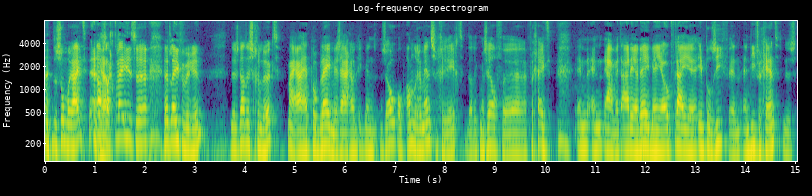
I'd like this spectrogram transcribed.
de somberheid. En afslag 2 ja. is het leven weer in. Dus dat is gelukt. Maar ja, het probleem is eigenlijk... ik ben zo op andere mensen gericht... dat ik mezelf vergeet. En, en ja, met ADHD ben je ook vrij impulsief en, en divergent. Dus...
